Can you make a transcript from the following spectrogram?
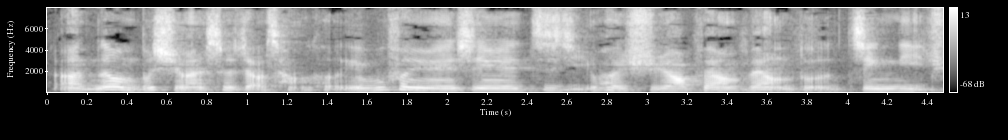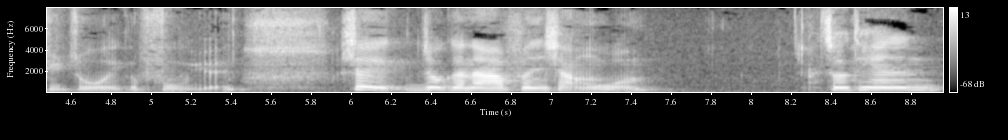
啊、那么不喜欢社交场合？有部分原因是因为自己会需要非常非常多的精力去做一个复原，所以就跟大家分享我。昨天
